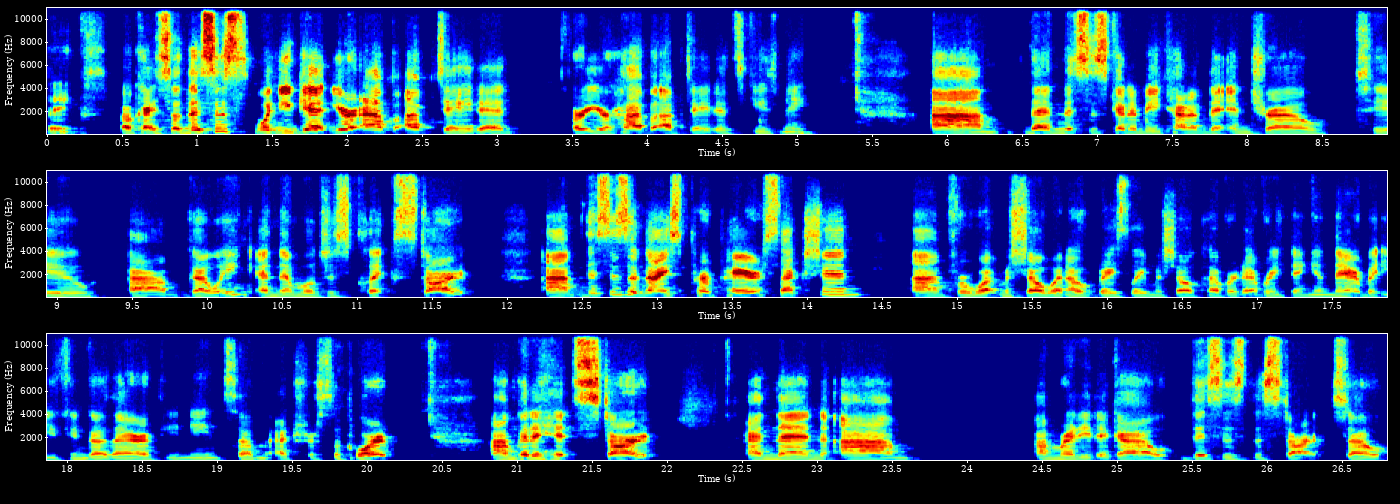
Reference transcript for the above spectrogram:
Thanks. Okay, so this is when you get your app updated or your hub updated, excuse me. Um, then this is going to be kind of the intro to um, going and then we'll just click start. Um, this is a nice prepare section um, for what Michelle went over. Basically, Michelle covered everything in there, but you can go there if you need some extra support. I'm going to hit start and then um, I'm ready to go. This is the start. So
